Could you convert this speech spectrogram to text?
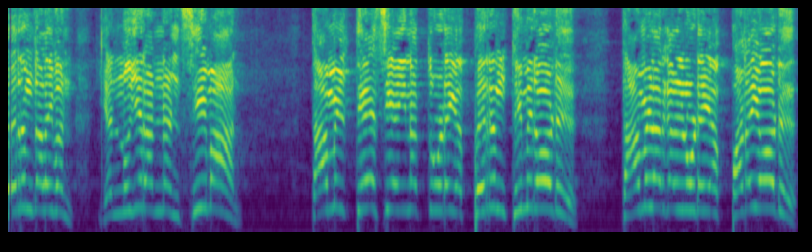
பெருந்தலைவன் என் உயிர் அண்ணன் சீமான். தமிழ் தேசிய இனத்தினுடைய பெரும் திமிரோடு தமிழர்களுடைய படையோடு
